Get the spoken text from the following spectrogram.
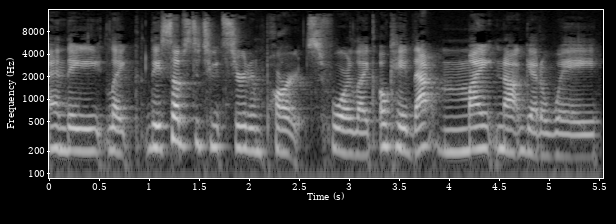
And they like they substitute certain parts for like okay that might not get away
